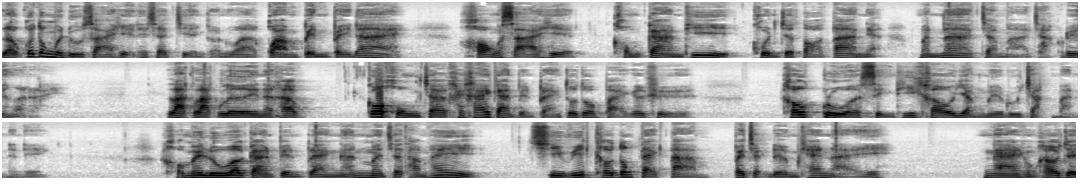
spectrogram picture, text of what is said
เราก็ต้องมาดูสาเหตุให้ชัดเจนก่อนว่า ความเป็นไปได้ของสาเหตุของการที่คนจะต่อต้านเนี่ยมันน่าจะมาจากเรื่องอะไร หลักๆเลยนะครับ ก็คงจะคล้ายๆ การเปลี่ยนแปลงทั่วๆไปก็คือเขากลัวสิ่งที่เขายังไม่รู้จักมันนั่นเองเขาไม่รู้ว่าการเปลี่ยนแปลงนั้นมันจะทำให้ชีวิตเขาต้องแตกต่างไปจากเดิมแค่ไหน งานของเขาจะ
